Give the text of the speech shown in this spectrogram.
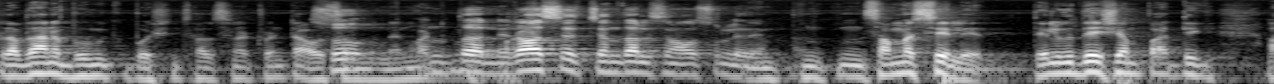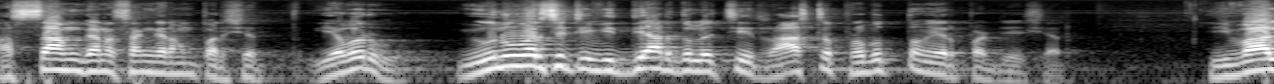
ప్రధాన భూమికి పోషించాల్సినటువంటి అవసరం ఉందన్నమాట. అంత నిరాశ చెందాల్సిన అవసరం లేదండి సమస్య లేదు. తెలుగుదేశం పార్టీకి అస్సాం గణ సంగ్రామ పరిషత్ ఎవరు? యూనివర్సిటీ విద్యార్థులు వచ్చి రాష్ట్ర ప్రభుత్వం ఏర్పాటు చేశారు. ఇవాళ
